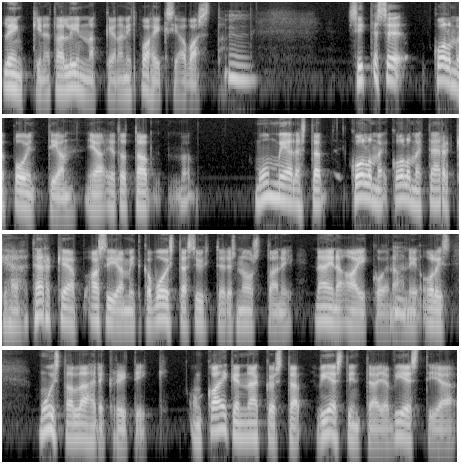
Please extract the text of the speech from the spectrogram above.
lenkkinä tai linnakkeena niitä pahiksia vastaan. Mm. Sitten se kolme pointtia ja, ja tota, mun mielestä kolme, kolme tärkeää, tärkeää asiaa, mitkä voisi tässä yhteydessä nostaa niin näinä aikoina, mm. niin olisi muista lähdekritiikki. On kaiken näköistä viestintää ja viestiä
